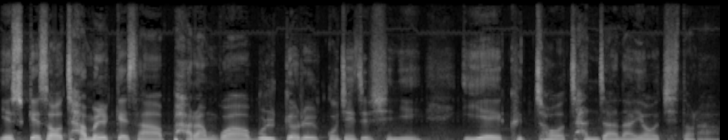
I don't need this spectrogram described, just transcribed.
예수께서 잠을 깨사 바람과 물결을 꾸짖으시니 이에 그쳐 잔잔하여 지더라.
